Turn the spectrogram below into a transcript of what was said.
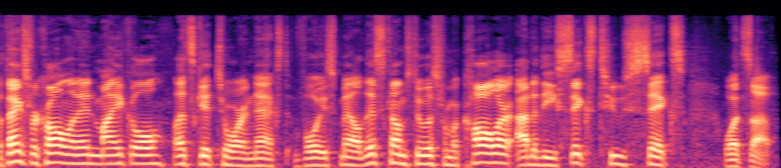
But thanks for calling in, Michael. Let's get to our next voicemail. This comes to us from a caller out of the 626. What's up?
